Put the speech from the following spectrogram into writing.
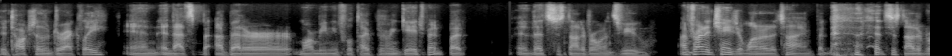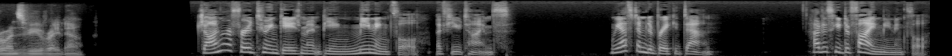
and talk to them directly. And and that's a better more meaningful type of engagement but uh, that's just not everyone's view. I'm trying to change it one at a time but that's just not everyone's view right now John referred to engagement being meaningful a few times. We asked him to break it down. How does he define meaningful?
